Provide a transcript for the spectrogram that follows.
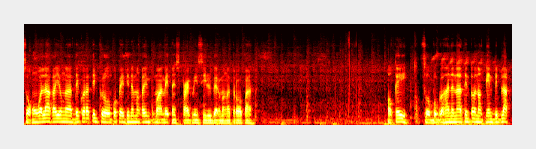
So kung wala kayong ah, decorative chrome, po pwede naman kayong gumamit ng sparkling silver mga tropa. Okay, so bugahan na natin to ng candy black.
